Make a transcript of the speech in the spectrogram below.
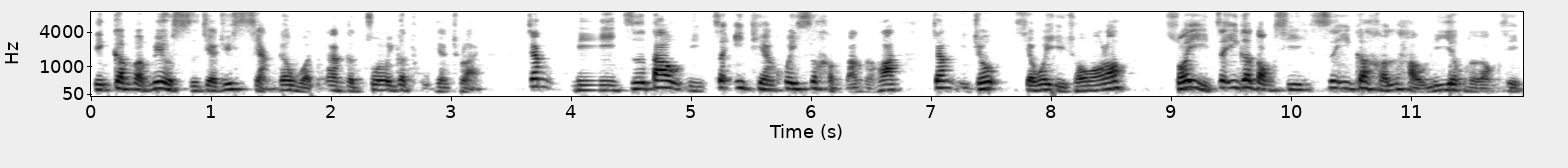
你根本没有时间去想个文案跟做一个图片出来。这样你知道你这一天会是很忙的话，这样你就先未雨绸缪咯。所以这一个东西是一个很好利用的东西，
